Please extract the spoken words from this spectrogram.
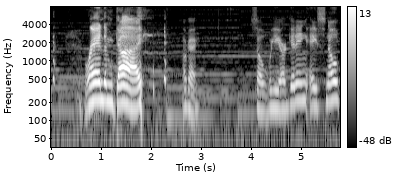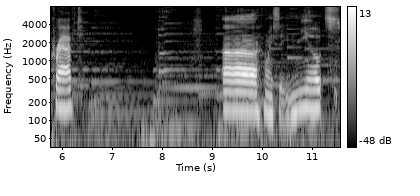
random guy. Okay. So we are getting a snowcraft. Uh, let me see. Notes.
